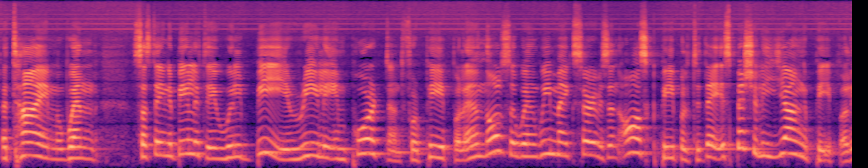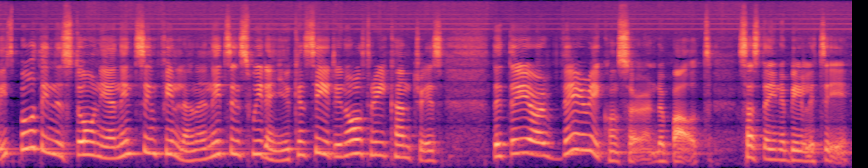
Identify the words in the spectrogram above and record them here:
a time when sustainability will be really important for people. And also when we make surveys and ask people today, especially young people, it's both in Estonia and it's in Finland and it's in Sweden, you can see it in all three countries, that they are very concerned about sustainability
